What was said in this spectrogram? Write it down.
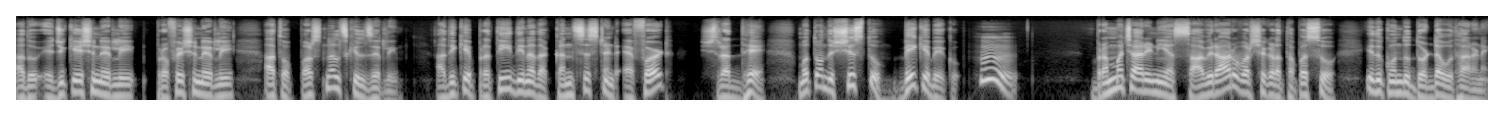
ಅದು ಎಜುಕೇಷನ್ ಇರಲಿ ಪ್ರೊಫೆಷನ್ ಇರಲಿ ಅಥವಾ ಪರ್ಸ್ನಲ್ ಸ್ಕಿಲ್ಸ್ ಇರಲಿ. ಅದಕ್ಕೆ ಪ್ರತಿದಿನದ ಕನ್ಸಿಸ್ಟೆಂಟ್ ಎಫರ್ಟ್ ಶ್ರದ್ಧೆ ಮತ್ತೊಂದು ಶಿಸ್ತು ಬೇಕೇ ಬೇಕು. ಹ್ಮ್. ಬ್ರಹ್ಮಚಾರಿಣಿಯ ಸಾವಿರಾರು ವರ್ಷಗಳ ತಪಸ್ಸು ಇದಕ್ಕೊಂದು ದೊಡ್ಡ ಉದಾಹರಣೆ.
